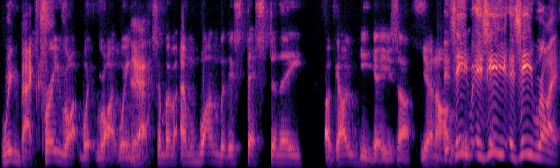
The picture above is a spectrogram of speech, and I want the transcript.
wing backs, three right right wing yeah. backs, and, and one with this Destiny Udogie geezer. You know, is he is he is he right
